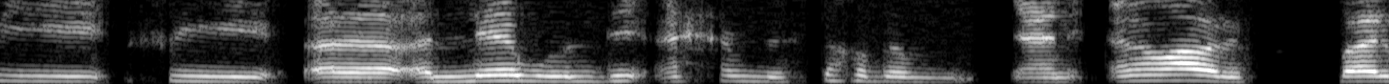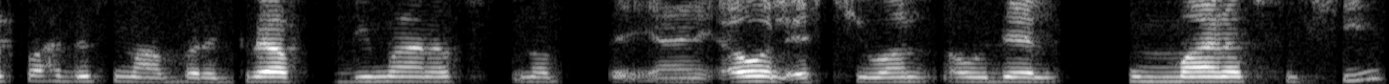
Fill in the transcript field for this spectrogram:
في في آه ال label دي إحنا بنستخدم يعني أنا ما أعرف بعرف واحدة اسمها paragraph دي ما نفس يعني أو ال H 1 أو ديل هم ما نفس الشيء.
